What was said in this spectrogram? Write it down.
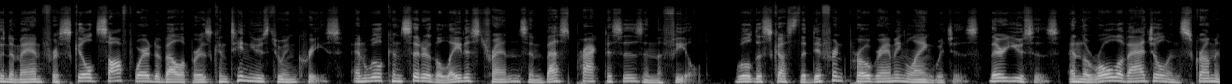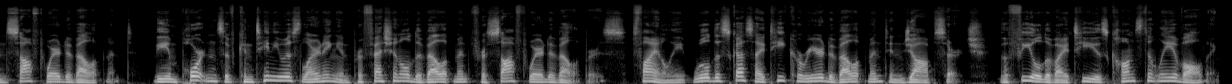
the demand for skilled software developers continues to increase, and we'll consider the latest trends and best practices in the field. We'll discuss the different programming languages, their uses, and the role of Agile and Scrum in software development. The importance of continuous learning and professional development for software developers. Finally, we'll discuss IT career development in job search. The field of IT is constantly evolving,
